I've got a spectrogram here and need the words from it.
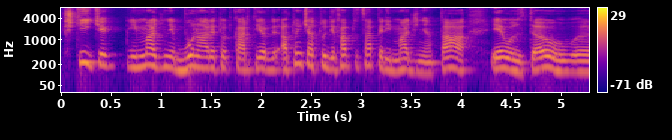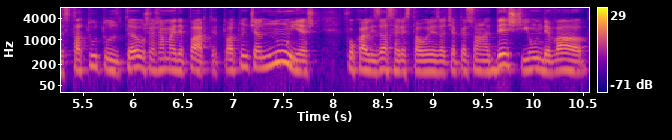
Știi ce imagine bună are tot cartierul? Atunci tu de fapt îți aperi imaginea ta, eul tău, statutul tău și așa mai departe. Tu atunci nu ești focalizat să restaurezi acea persoană, deși undeva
